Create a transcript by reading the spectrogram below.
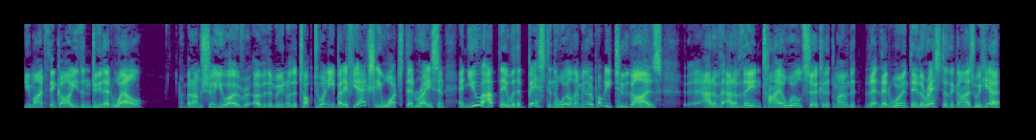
you might think, oh, you didn't do that well but I'm sure you were over over the moon with the top 20. But if you actually watched that race and, and you were up there with the best in the world, I mean, there were probably two guys uh, out of out of the entire world circuit at the moment that, that, that weren't there. The rest of the guys were here,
